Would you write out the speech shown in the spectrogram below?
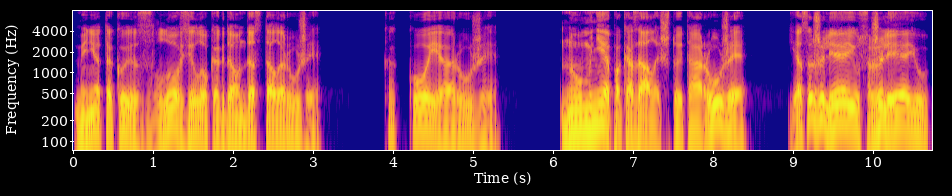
«Меня такое зло взяло, когда он достал оружие». «Какое оружие?» «Ну, мне показалось, что это оружие. Я сожалею, сожалею.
